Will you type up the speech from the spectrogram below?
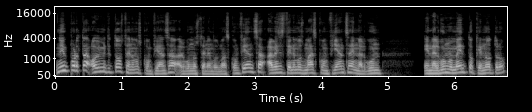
no importa, obviamente todos tenemos confianza, algunos tenemos más confianza, a veces tenemos más confianza en algún, en algún momento que en otro,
